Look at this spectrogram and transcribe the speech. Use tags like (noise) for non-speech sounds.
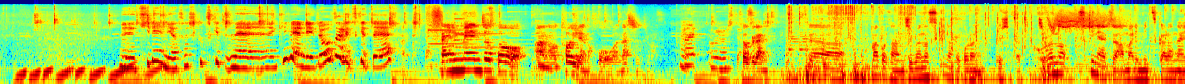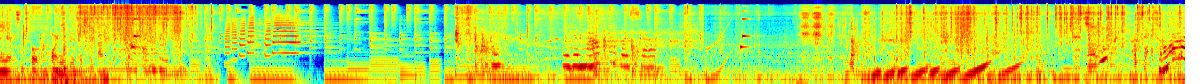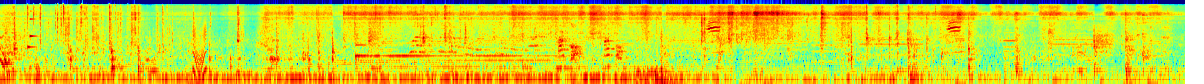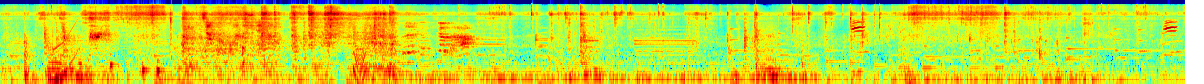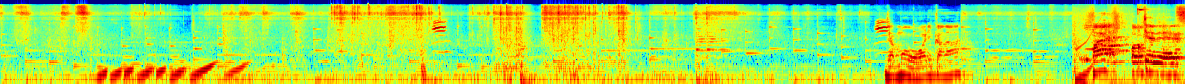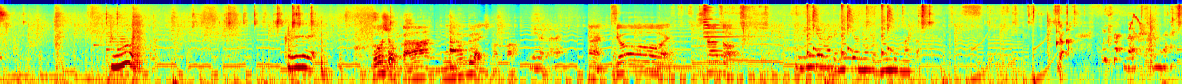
ねえ綺麗に優しくつけてね。綺麗に上手につけて。はい。洗面所とあのトイレの方はなしにします。はいわかりました。さすがにじゃあまこさん自分の好きなところに隠してください自分の好きなやつはあまり見つからないやつを方に入れてくかねえでもアップがさそのままでいいマコ。マコ。じゃあもう終わりかな？はい OK です。おこれどうしようかな？2分ぐらいにしますか？いはいよーいスタート。人形まで人形まで人形まで (laughs)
